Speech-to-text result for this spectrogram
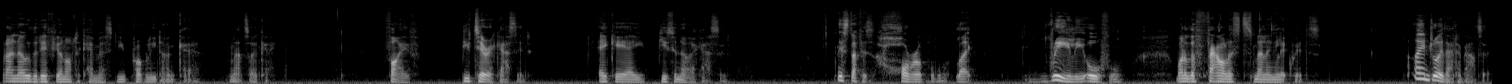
But I know that if you're not a chemist, you probably don't care, and that's okay. 5. Butyric acid, aka butanoic acid. This stuff is horrible, like really awful, one of the foulest smelling liquids. I enjoy that about it.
